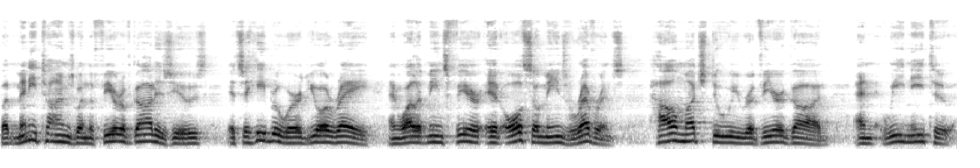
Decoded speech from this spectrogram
But many times when the fear of God is used, it's a Hebrew word, yoreh, and while it means fear, it also means reverence. How much do we revere God? And we need to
